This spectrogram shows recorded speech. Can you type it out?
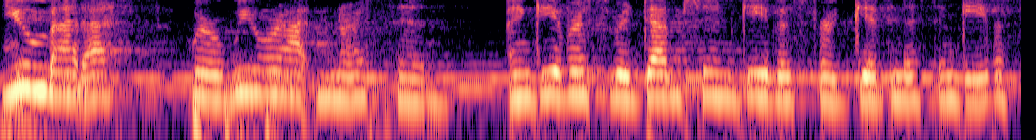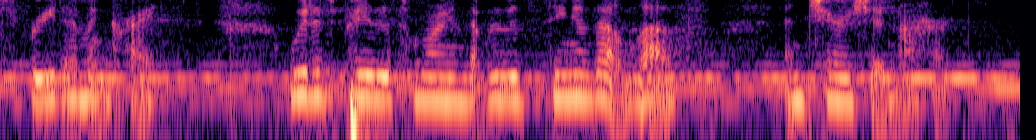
You met us where we were at in our sin and gave us redemption, gave us forgiveness, and gave us freedom in Christ. We just pray this morning that we would sing of that love and cherish it in our hearts.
